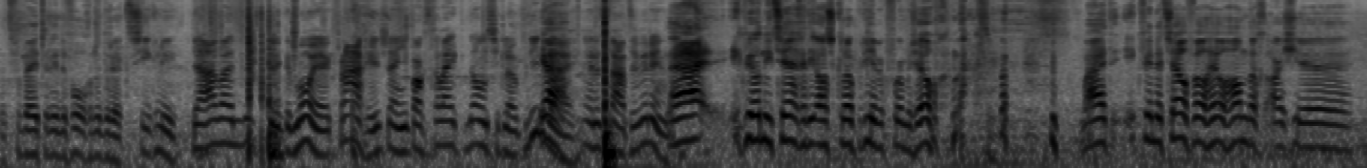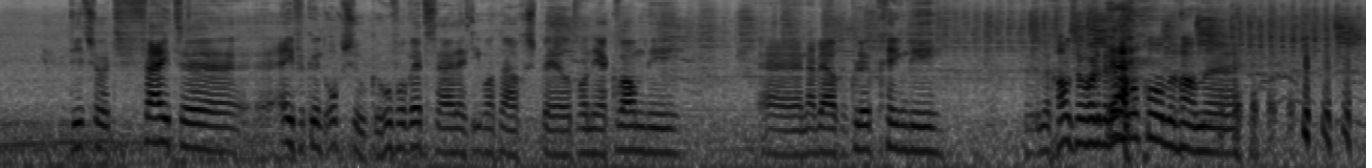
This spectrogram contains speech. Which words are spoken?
dat verbeteren in de volgende druk. Dat zie ik nu. Ja, maar dat vind ik het mooie. Ik vraag iets en je pakt gelijk de encyclopedie Ja. erbij. En het staat er weer in. Nou ja, ik wil niet zeggen, die encyclopedie heb ik voor mezelf gemaakt. maar het- ik vind het zelf wel heel handig als je dit soort feiten even kunt opzoeken. Hoeveel wedstrijden heeft iemand nou gespeeld? Wanneer kwam die? Eh, naar welke club ging die? De ganzen worden er Ja. helemaal opgewonden van. eh.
